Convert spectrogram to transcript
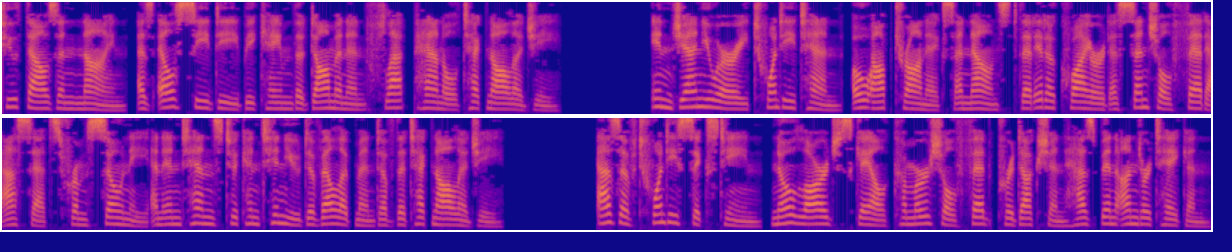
2009, as LCD became the dominant flat panel technology. In January 2010, AU Optronics announced that it acquired essential Fed assets from Sony and intends to continue development of the technology. As of 2016, no large-scale commercial Fed production has been undertaken.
